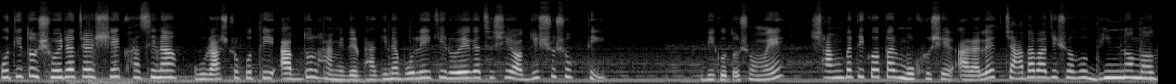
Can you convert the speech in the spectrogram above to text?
পতিত স্বৈরাচার শেখ হাসিনা ও রাষ্ট্রপতি আব্দুল হামিদের ভাগিনা বলেই কি রয়ে গেছে সেই অদৃশ্য শক্তি? বিগত সময়ে সাংবাদিকতার মুখোশের আড়ালে চাঁদাবাজি সহ ভিন্ন মত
